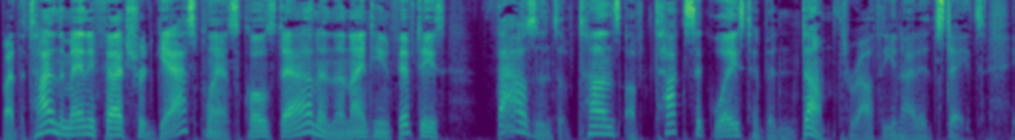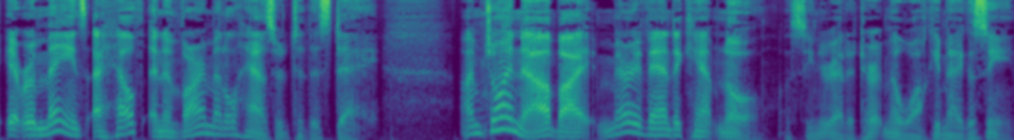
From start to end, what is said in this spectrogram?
By the time the manufactured gas plants closed down in the 1950s, thousands of tons of toxic waste have been dumped throughout the United States. It remains a health and environmental hazard to this day. I'm joined now by Mary Van de Kamp Nohl, a senior editor at Milwaukee Magazine.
